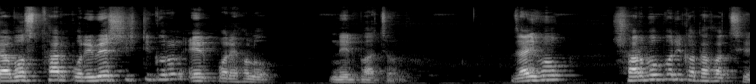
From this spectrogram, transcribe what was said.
ব্যবস্থার পরিবেশ সৃষ্টি করুন, এরপরে হলো নির্বাচন। যাই হোক, সর্বোপরি কথা হচ্ছে,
